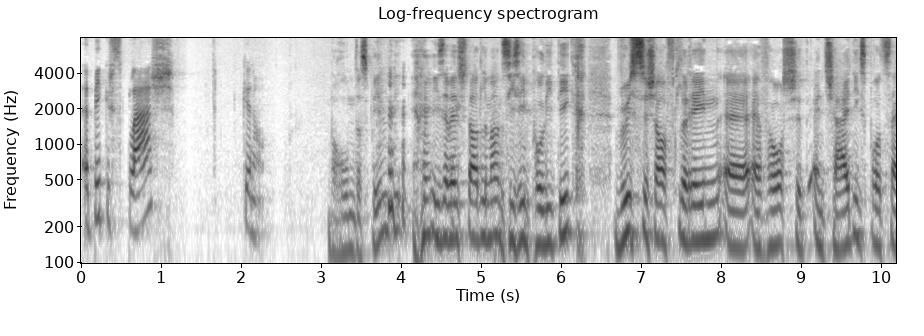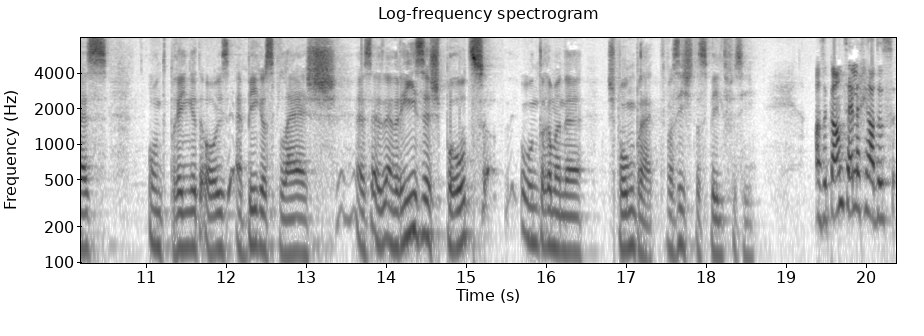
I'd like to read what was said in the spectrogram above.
«A bigger splash». Genau. Warum das Bild, Isabel Stadelmann? Sie sind Politikwissenschaftlerin, äh, erforschen Entscheidungsprozess und bringen uns ein bigger splash, ein, ein riesiger Sprutz unter einem Sprungbrett. Was ist das Bild für Sie? Also ganz ehrlich, ich habe das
